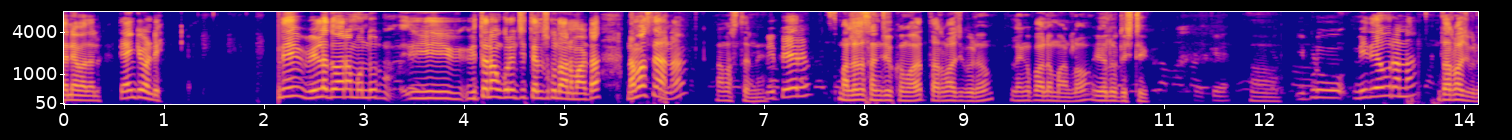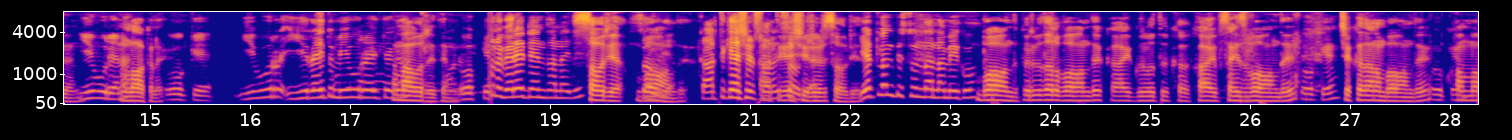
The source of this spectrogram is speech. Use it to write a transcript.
ధన్యవాదాలు. థ్యాంక్ యూ అండి. ఇది వీళ్ళ ద్వారా ముందు ఈ విత్తనం గురించి తెలుసుకుందాం అనమాట నమస్తే అన్న. నమస్తే అండి. మీ పేరు? మల్లెల సంజీవ్ కుమార్ ధర్మాజిగూడెం లింగపాలెం మండలం ఏలూరు డిస్టిక్. ఇప్పుడు మీది ఏ ఊరు అన్న ధర్మాజిగూడెం. ఈ ఊరేనా? లోకలే. ఓకే. ఈ ఊరు ఈ రైతు మీ ఊరు అయితే మా ఊరు అయితే ఓకే. వెరైటీ ఎంత శౌర్య శౌర్య. బాగుంది. కార్తికేయ. షీరియడ్ శౌర్య ఎట్లా అనిపిస్తుంది అన్న మీకు? బాగుంది. పెరుగుదల బాగుంది. కాయ గ్రోత్ కాయ సైజ్ బాగుంది. ఓకే. చిక్కదనం బాగుంది. కొమ్మ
